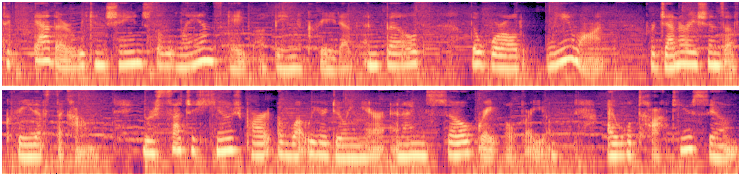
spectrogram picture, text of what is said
Together, we can change the landscape of being a creative and build the world we want for generations of creatives to come. You are such a huge part of what we are doing here, and I'm so grateful for you. I will talk to you soon.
